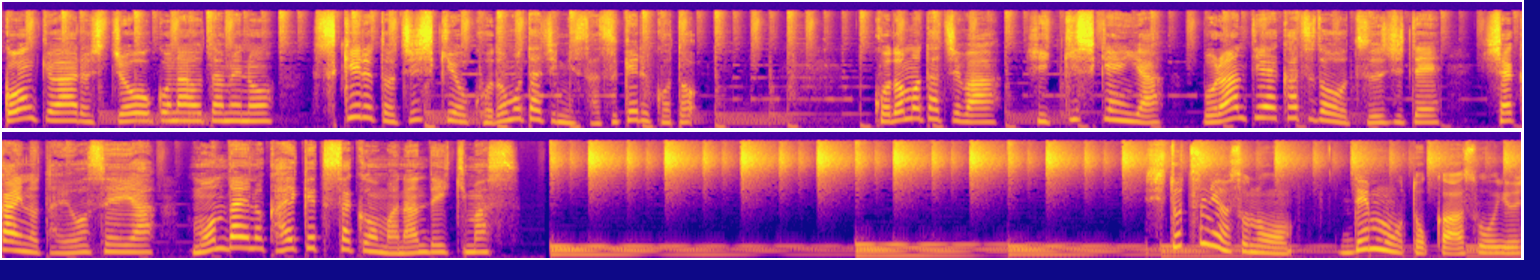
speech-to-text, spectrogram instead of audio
根拠ある主張を行うためのスキルと知識を子供たちに授けること。子供たちは筆記試験やボランティア活動を通じて社会の多様性や問題の解決策を学んでいきます。一つにはそのデモとかそういう、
